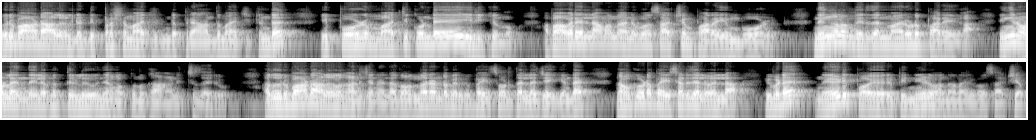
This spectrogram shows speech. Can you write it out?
ഒരുപാട് ആളുകളുടെ ഡിപ്രഷൻ മാറ്റിയിട്ടുണ്ട് പ്രാന്ത് മാറ്റിയിട്ടുണ്ട് ഇപ്പോഴും മാറ്റിക്കൊണ്ടേയിരിക്കുന്നു. അപ്പോൾ അവരെല്ലാം വന്ന് അനുഭവസാക്ഷ്യം പറയുമ്പോൾ നിങ്ങളും ബിരുദന്മാരോട് പറയുക ഇങ്ങനെയുള്ള എന്തെങ്കിലുമൊക്കെ തെളിവ് ഞങ്ങൾക്കൊന്ന് കാണിച്ചു തരൂ. അത് ഒരുപാട് ആളുകൾ കാണിച്ചാൽ അല്ലാതെ ഒന്നോ രണ്ടോ പേർക്ക് പൈസ കൊടുത്തല്ല ചെയ്യിക്കേണ്ടത് നമുക്കിവിടെ പൈസയുടെ ചിലവല്ല. ഇവിടെ നേടിപ്പോയവർ പിന്നീട് വന്നാണ് അനുഭവ സാക്ഷ്യം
